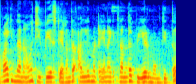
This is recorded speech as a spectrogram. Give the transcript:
ಅವಾಗಿಂದ ನಾವು ಜಿ ಪಿ ಎಸ್ ಟಿ ಅಂದ್ರೆ ಅಲ್ಲಿ ಮಟ್ಟ ಏನಾಗಿತ್ತು, ನಮ್ದು ಬಿ ಎಡ್ ಮುಗ್ದಿತ್ತು.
